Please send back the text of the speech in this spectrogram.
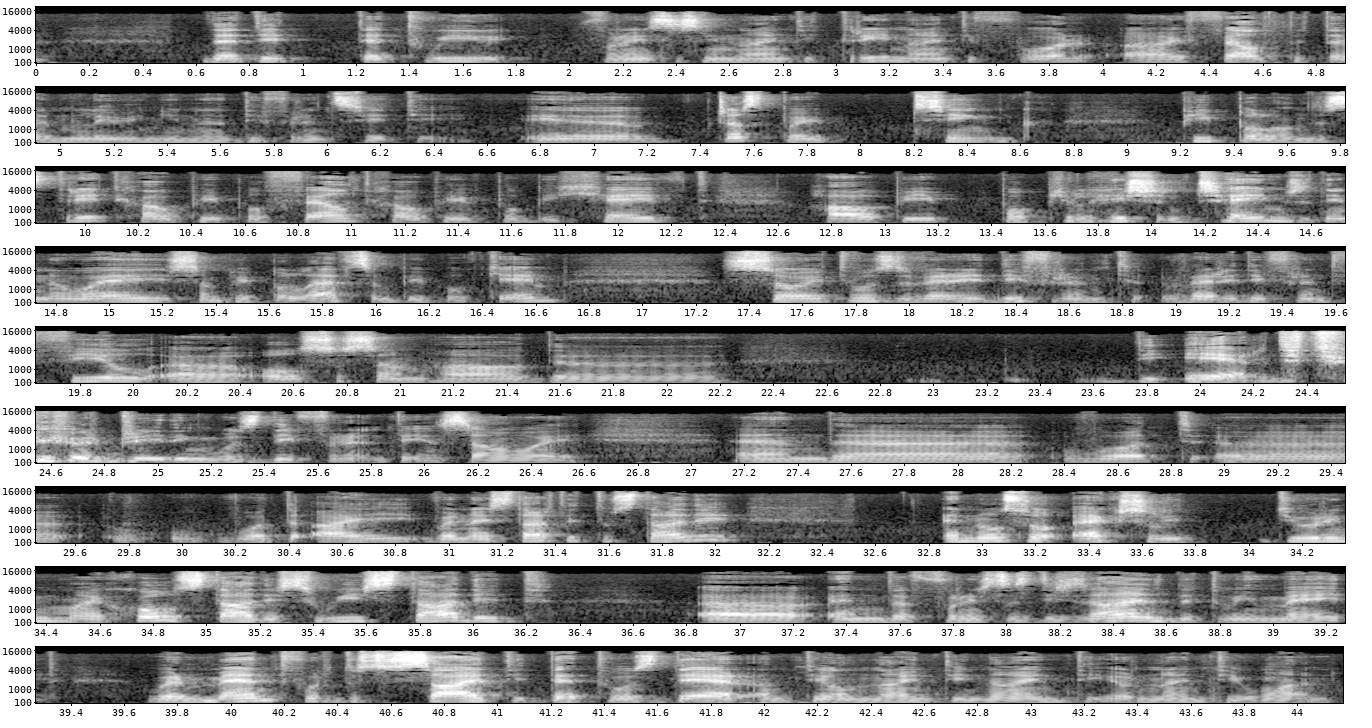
that it that we for instance in 93 94 i felt that i'm living in a different city uh, just by seeing people on the street, how people felt, how people behaved, how pe- population changed in a way. Some people left, some people came. So it was very different, very different feel. Uh, also, somehow the the air that we were breathing was different in some way. And uh, what uh, what I when I started to study, and also actually during my whole studies, we studied uh, and for instance designs that we made were meant for the society that was there until 1990 or 91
